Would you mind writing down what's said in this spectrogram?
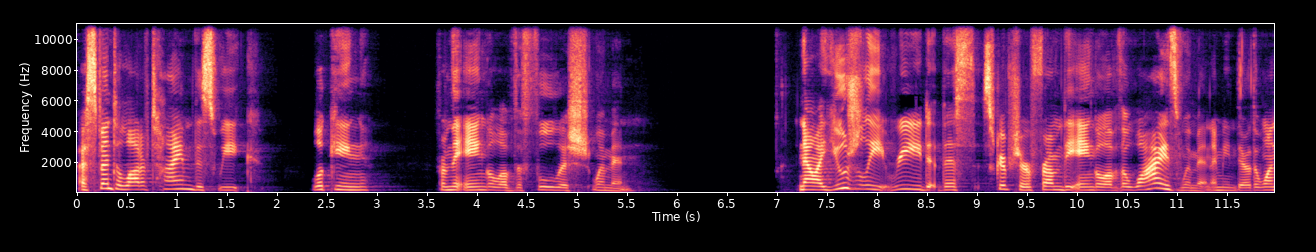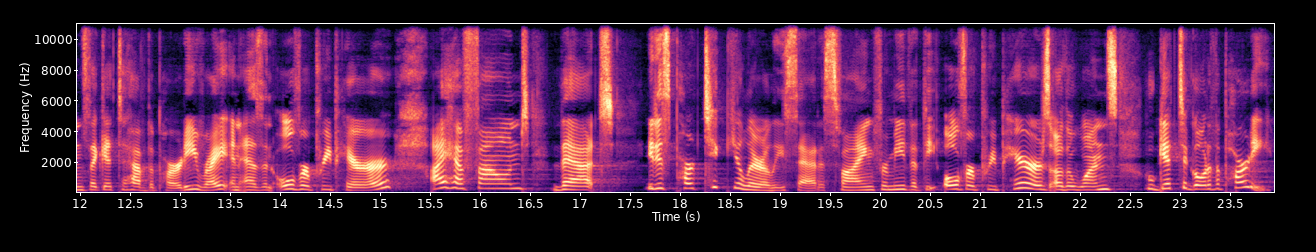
I spent a lot of time this week looking from the angle of the foolish women. Now, I usually read this scripture from the angle of the wise women. I mean, they're the ones that get to have the party, right? And as an over preparer, I have found that it is particularly satisfying for me that the over preparers are the ones who get to go to the party,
